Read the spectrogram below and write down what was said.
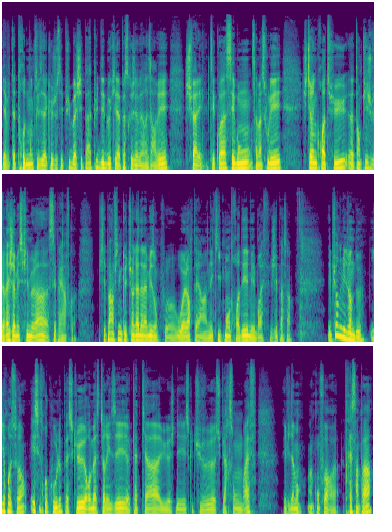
il y avait peut-être trop de monde qui faisait la queue, je sais plus, bah j'ai pas pu débloquer la place que j'avais réservée. Je fais allez, tu sais quoi, c'est bon, ça m'a saoulé, je tire une croix dessus, euh, tant pis, je verrai jamais ce film-là, c'est pas grave quoi. C'est pas un film que tu regardes à la maison, ou alors t'as un équipement 3D, mais bref, j'ai pas ça. Et puis en 2022, il ressort, et c'est trop cool, parce que remasterisé, 4K, UHD, ce que tu veux, super son, bref, évidemment, un confort euh, très sympa.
